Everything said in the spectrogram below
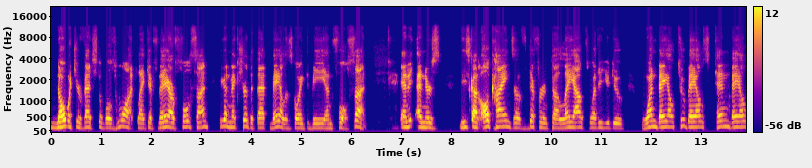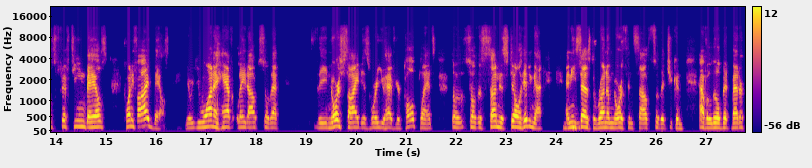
know what your vegetables want. Like if they are full sun, you're going to make sure that that bale is going to be in full sun. And, and there's, he's got all kinds of different uh, layouts, whether you do one bale, two bales, 10 bales, 15 bales, 25 bales. You, you want to have it laid out so that the north side is where you have your tall plants. So, so the sun is still hitting that. And he mm-hmm. says to run them north and south so that you can have a little bit better.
